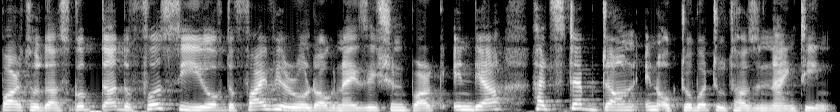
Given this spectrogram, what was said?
Partho Dasgupta, the first CEO of the five year old organization BARC India, had stepped down in October 2019.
